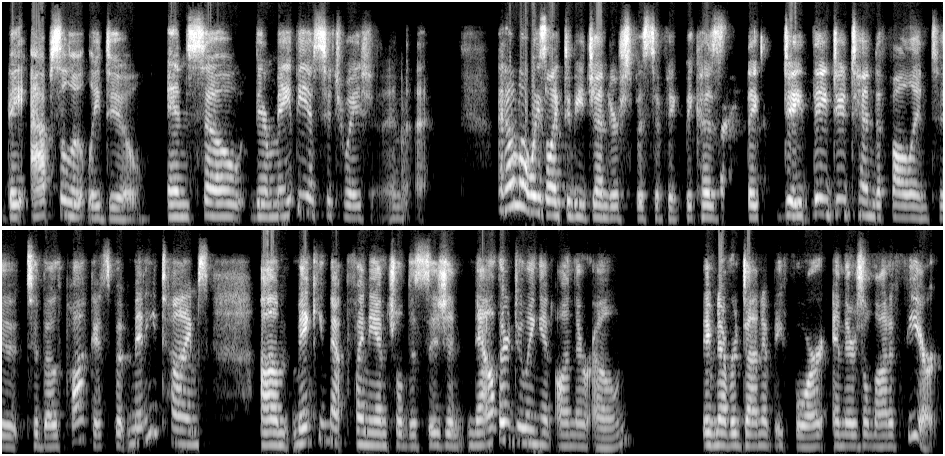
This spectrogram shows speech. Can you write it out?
They absolutely do. And so there may be a situation, and I don't always like to be gender specific because they, they, they do tend to fall into to both pockets, but many times um, making that financial decision, now they're doing it on their own. They've never done it before, and there's a lot of fear.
